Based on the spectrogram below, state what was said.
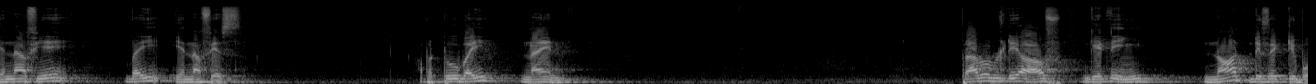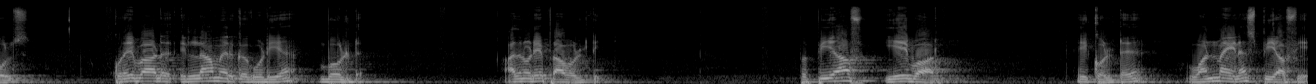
n of A by n of S அப்போ two by nine probability of getting not defective bolts குறைபாடு இல்லாமல் இருக்கக்கூடிய போல்ட் அதனுடைய ப்ராபபிலிட்டி இப்போ P of A bar equal to one minus P of A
